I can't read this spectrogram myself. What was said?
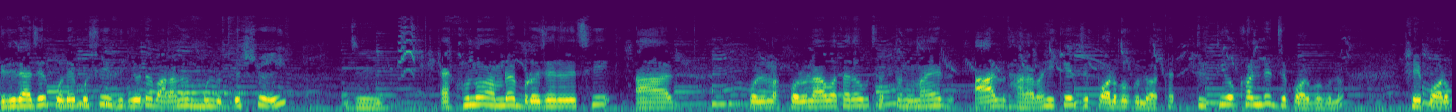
গিরিরাজের কোলে বসে এই ভিডিওটা বানানোর মূল উদ্দেশ্য এই যে এখনও আমরা ব্রজে রয়েছি আর করোনা অবতারও ছোট্ট নিমায়ের আর ধারাবাহিকের যে পর্বগুলো, অর্থাৎ তৃতীয় খণ্ডের যে পর্বগুলো, সেই পর্ব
